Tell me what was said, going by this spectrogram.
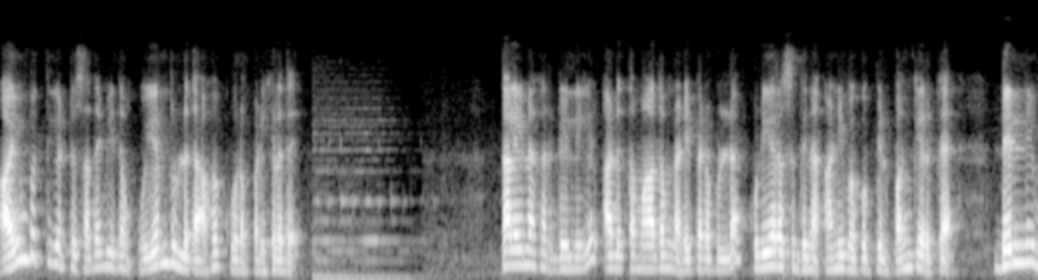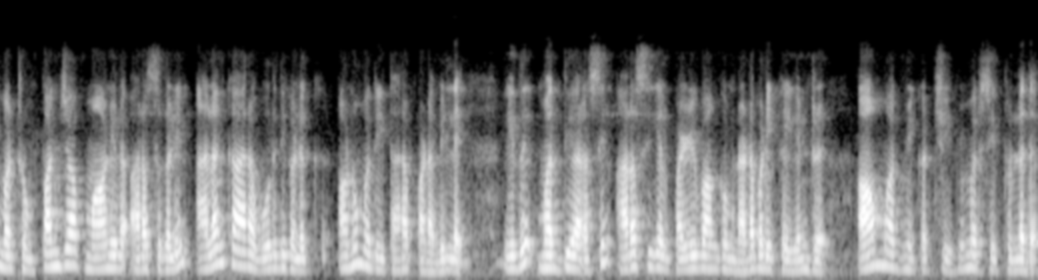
ஐம்பத்தி எட்டு சதவீதம் உயர்ந்துள்ளதாக கூறப்படுகிறது. தலைநகர் டெல்லியில் அடுத்த மாதம் நடைபெறவுள்ள குடியரசு தின அணிவகுப்பில் பங்கேற்க டெல்லி மற்றும் பஞ்சாப் மாநில அரசுகளின் அலங்கார ஊர்திகளுக்கு அனுமதி தரப்படவில்லை. இது மத்திய அரசின் அரசியல் பழிவாங்கும் நடவடிக்கை என்று ஆம் ஆத்மி கட்சி விமர்சித்துள்ளது.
